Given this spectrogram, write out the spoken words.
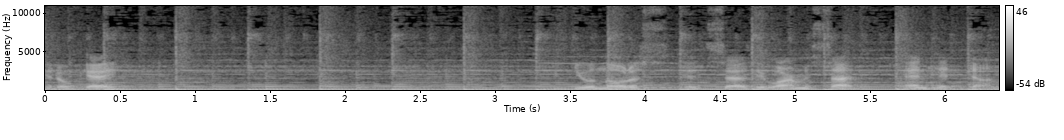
Hit OK. You will notice it says the alarm is set and hit done.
